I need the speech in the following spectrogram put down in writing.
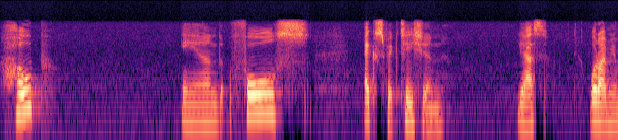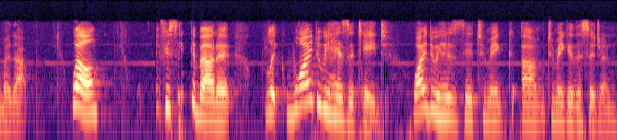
Hope and false expectation. Yes? What do I mean by that? Well, if you think about it, like why do we hesitate? Why do we hesitate to make um, to make a decision?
